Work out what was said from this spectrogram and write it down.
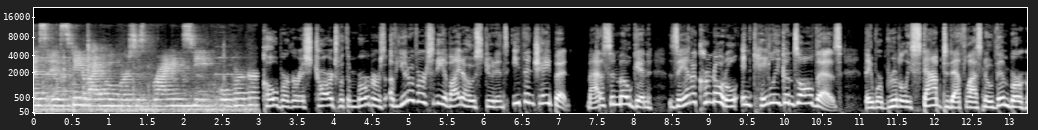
This is State of Idaho versus Brian C. Kohberger. Kohberger is charged with the murders of University of Idaho students Ethan Chapin, Madison Mogen, Xana Kernodle, and Kaylee Goncalves. They were brutally stabbed to death last November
